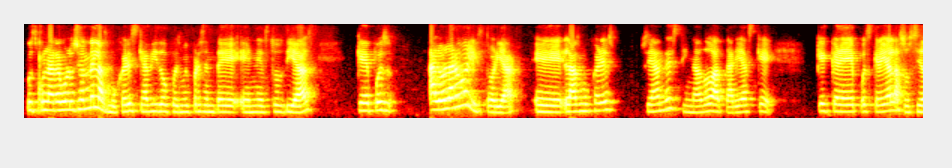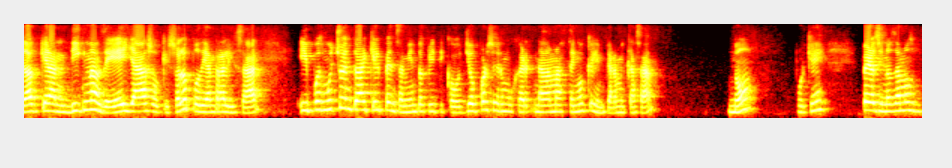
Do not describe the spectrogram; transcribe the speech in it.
pues con la revolución de las mujeres que ha habido pues muy presente en estos días, que pues a lo largo de la historia eh, las mujeres se han destinado a tareas que, que cree, pues creía la sociedad que eran dignas de ellas o que solo podían realizar. Y pues mucho entró aquí el pensamiento crítico. Yo por ser mujer nada más tengo que limpiar mi casa. No, ¿por qué? Pero si nos damos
